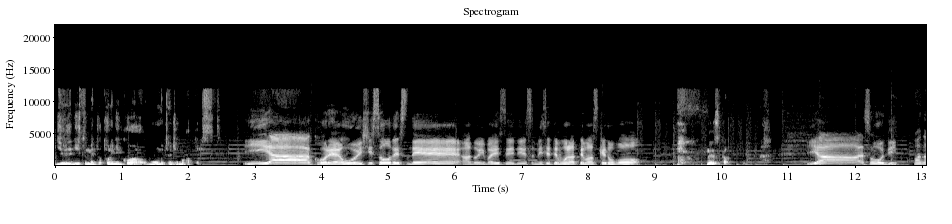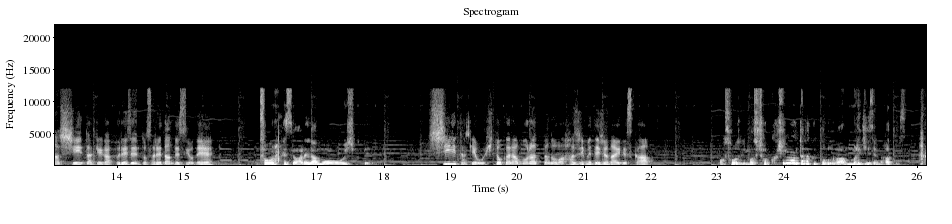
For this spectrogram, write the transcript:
汁で煮詰めた鶏肉はもうめちゃめちゃうまかったです。いやーこれ美味しそうですねあの今 SNS 見せてもらってますけどもですか？いやーそう立派な椎茸がプレゼントされたんですよねそうなんですよ。あれがもう美味しくて。椎茸を人からもらったのは初めてじゃないですか？まあ、そうですね。まず食品をいただくってことがあんまり人生なかったです。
